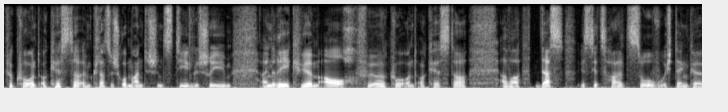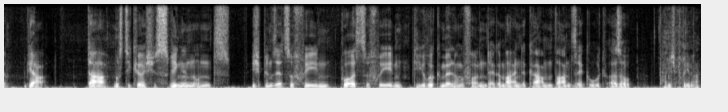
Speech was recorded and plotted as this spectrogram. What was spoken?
für Chor und Orchester im klassisch-romantischen Stil geschrieben. Ein Requiem auch für Chor und Orchester. Aber das ist jetzt halt so, wo ich denke, ja, da muss die Kirche swingen und ich bin sehr zufrieden, Chor ist zufrieden, die Rückmeldungen von der Gemeinde kamen, waren sehr gut. Also fand ich prima.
